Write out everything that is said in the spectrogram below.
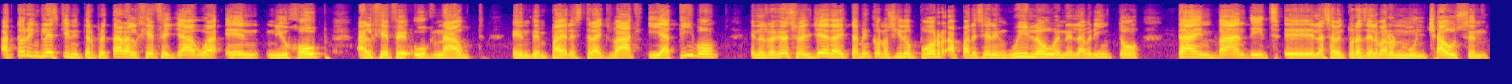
actor inglés quien interpretara al jefe Yagua en New Hope, al jefe Ugnaut en The Empire Strikes Back y a Tibo en El Regreso del Jedi, también conocido por aparecer en Willow, en El Laberinto, Time Bandits, eh, Las Aventuras del Barón Munchausen.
